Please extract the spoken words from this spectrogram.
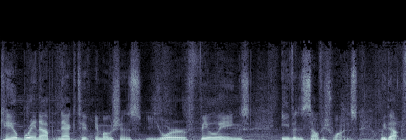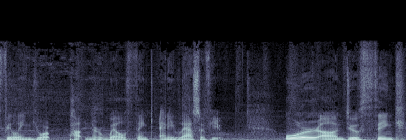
Can you bring up negative emotions, your feelings, even selfish ones, without feeling your partner will think any less of you? Or uh, do you think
